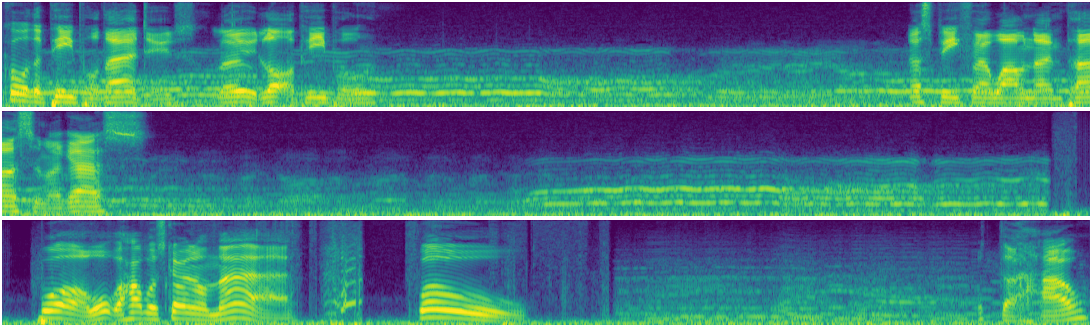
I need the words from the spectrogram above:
Call the people there, dude. A lot of people. Must be for a well-known person, I guess. Whoa, what the hell was going on there? Whoa. What the hell?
